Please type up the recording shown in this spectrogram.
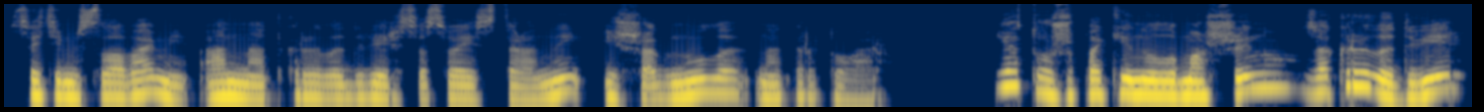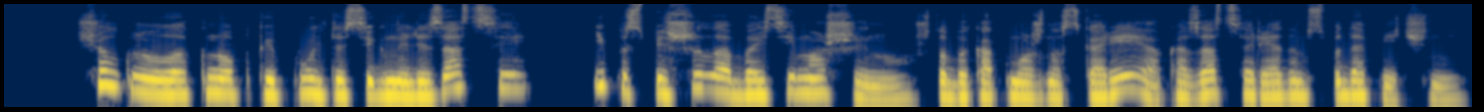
С этими словами Анна открыла дверь со своей стороны и шагнула на тротуар. Я тоже покинула машину, закрыла дверь, щелкнула кнопкой пульта сигнализации и поспешила обойти машину, чтобы как можно скорее оказаться рядом с подопечной.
